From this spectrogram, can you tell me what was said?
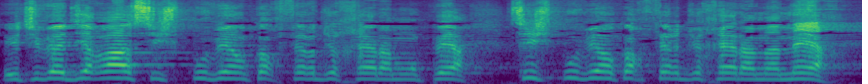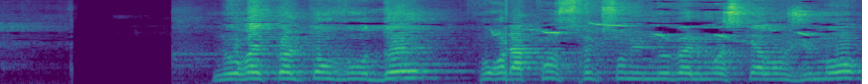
Et tu vas dire, ah, si je pouvais encore faire du khair à mon père, si je pouvais encore faire du khair à ma mère. Nous récoltons vos dons pour la construction d'une nouvelle mosquée à Longjumeau.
